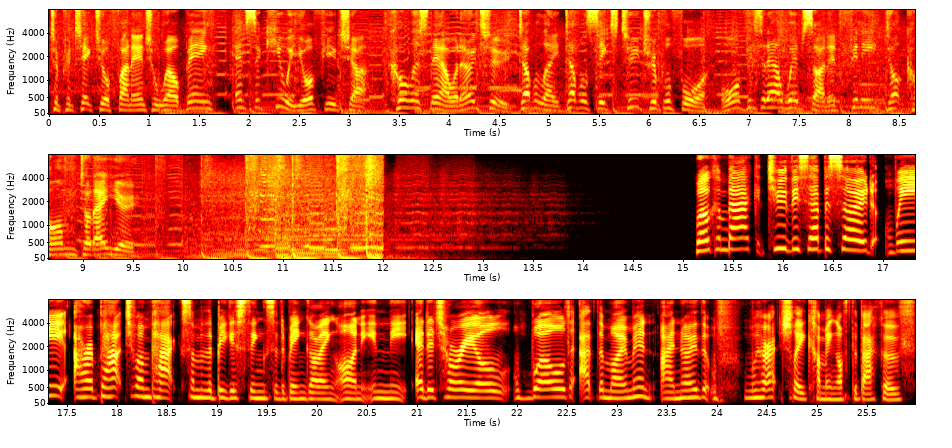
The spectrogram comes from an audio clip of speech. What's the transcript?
to protect your financial well-being and secure your future. Call us now at 02 8866 or visit our website at finny.com.au. Welcome back to this episode. We are about to unpack some of the biggest things that have been going on in the editorial world at the moment. I know that we're actually coming off the back of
